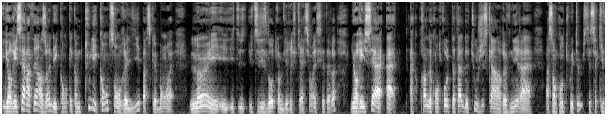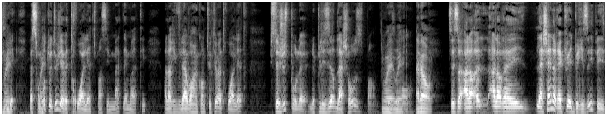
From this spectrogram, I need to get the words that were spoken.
ils ont réussi à rentrer dans un des comptes. Et comme tous les comptes sont reliés parce que bon, euh, l'un utilise l'autre comme vérification, etc. Ils ont réussi à, à à prendre le contrôle total de tout jusqu'à en revenir à, à son compte Twitter. C'est ça qu'il voulait. Parce que son compte Twitter, il y avait trois lettres. Je pense que c'est Matt, M-A-T. Alors, il voulait avoir un compte Twitter à trois lettres. Puis c'est juste pour le, le, plaisir de la chose. Bon, ouais, ouais. Alors... C'est ça. Alors, euh, alors euh, la chaîne aurait pu être brisée puis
